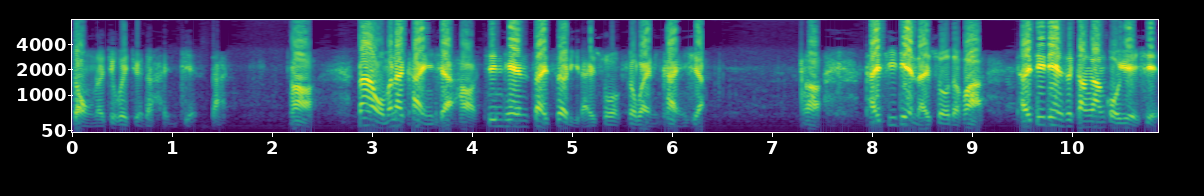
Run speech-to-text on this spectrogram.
懂了，就会觉得很简单啊。那我们来看一下哈，今天在这里来说，各位你看一下啊，台积电来说的话，台积电是刚刚过月线，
